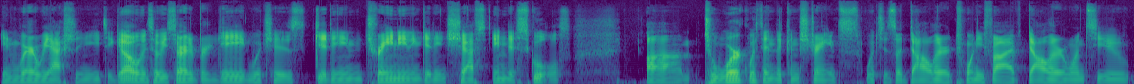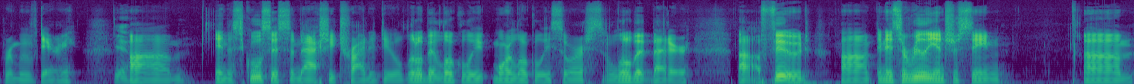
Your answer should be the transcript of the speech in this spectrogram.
in where we actually need to go. And so he started Brigaid, which is getting training and getting chefs into schools um, to work within the constraints, which is a dollar twenty-five dollar once you remove dairy. Yeah. Um, in the school system to actually try to do a little bit locally, more locally sourced, a little bit better uh, food. Um, and it's a really interesting. Um,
